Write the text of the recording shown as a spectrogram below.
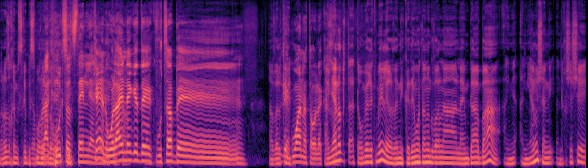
ואני לא זוכר אם משחקים גם בשמאל, אולי. קריקסון סטנלי. אני כן, אולי. נגד אה, קבוצה ב... אבל כן. 1 אתה עולה ככה. העניין הוא, אתה- אומר את מילר, אז אני אקדם אותנו כבר לעמדה הבאה. העניין- הוא שאני אני חושב שאם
